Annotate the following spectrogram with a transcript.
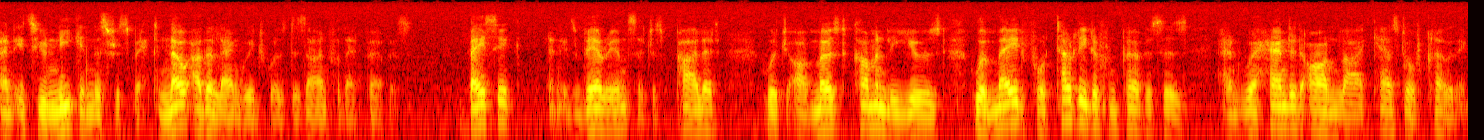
and it's unique in this respect. No other language was designed for that purpose. Basic and its variants, such as Pilot, which are most commonly used, were made for totally different purposes and were handed on like cast-off clothing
